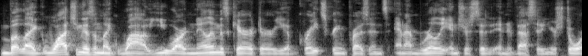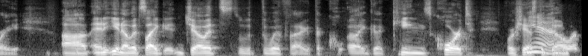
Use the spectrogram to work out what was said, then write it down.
But like watching this, I'm like, wow, you are nailing this character. You have great screen presence, and I'm really interested and invested in your story. Um, and you know, it's like Joe, it's with, with like the like the king's court where she has Yeah. to go and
